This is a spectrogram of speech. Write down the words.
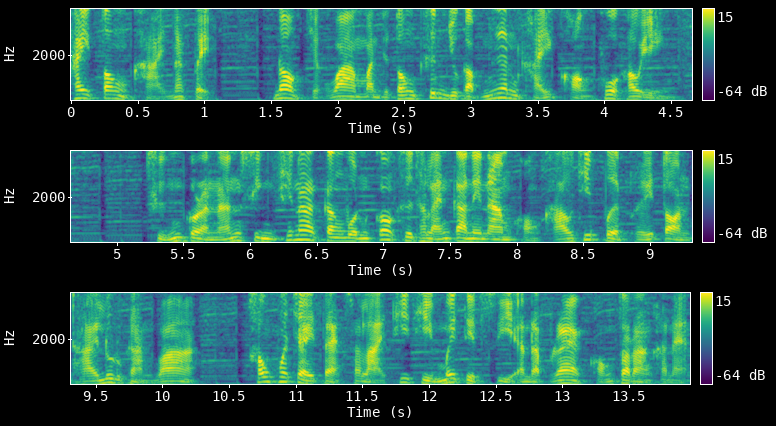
ให้ต้องขายนักเตะ นอกจากว่ามันจะต้องขึ้นอยู่กับเงื่อนไขของพวกเขาเอง ถึงกระนั้นสิ่งที่น่ากังวลก็คือแถลงการในนามของเขาที่เปิดเผยตอนท้ายฤดูกาลว่า เขาหัวใจแตกสลายที่ทีมไม่ติด 4 อันดับแรกของตารางคะแนน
